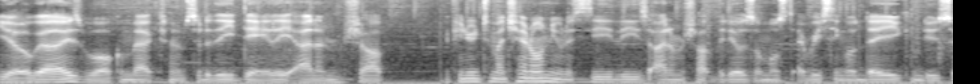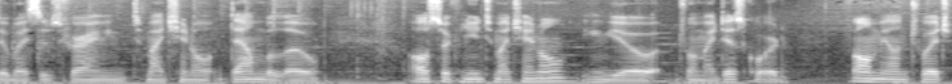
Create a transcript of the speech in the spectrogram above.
Yo guys, welcome back to an episode of the Daily Item Shop. If you're new to my channel and you want to see these item shop videos almost every single day, you can do so by subscribing to my channel down below. Also, if you're new to my channel, you can go join my Discord, follow me on Twitch,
